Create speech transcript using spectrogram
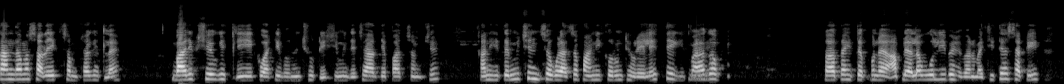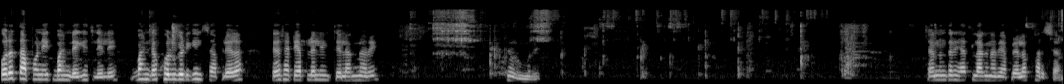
कांदा मसाला एक चमचा घेतलाय. बारीक शेव घेतली एक वाटी भरून छोटीशी म्हणजे चार ते पाच चमचे. आणि इथं मी चिंचगुळाचं पाणी करून ठेवलेले ते घेतलं. तर आता इथं पुन्हा आपल्याला ओली भेळ बनवायची त्यासाठी परत आपण एक भांडे घेतलेले भांडा खोलगट घ्यायचं आपल्याला त्यासाठी आपल्याला इथे लागणार आहे. त्यानंतर ह्यात लागणार आहे आपल्याला फरसाण.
